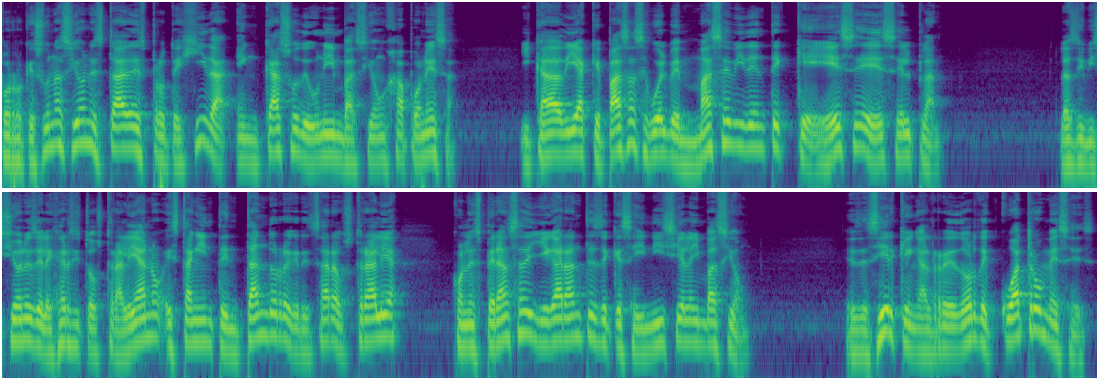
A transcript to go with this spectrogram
por lo que su nación está desprotegida en caso de una invasión japonesa, y cada día que pasa se vuelve más evidente que ese es el plan. Las divisiones del ejército australiano están intentando regresar a Australia con la esperanza de llegar antes de que se inicie la invasión. Es decir, que en alrededor de cuatro meses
